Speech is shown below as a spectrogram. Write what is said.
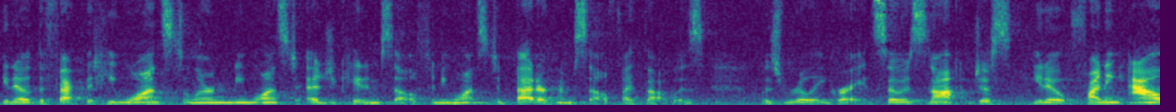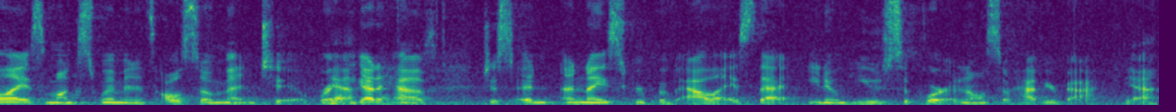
you know the fact that he wants to learn and he wants to educate himself and he wants to better himself i thought was was really great so it's not just you know finding allies amongst women it's also men too right yeah. you got to have just a, a, nice group of allies that you know you support and also have your back. Yeah, and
